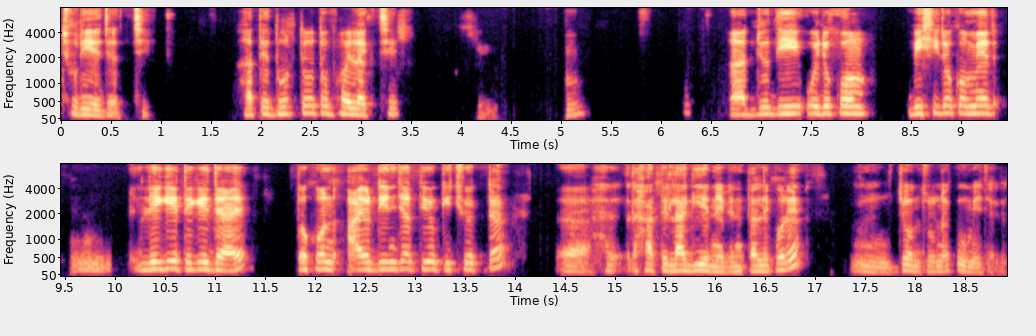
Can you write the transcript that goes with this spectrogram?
ছড়িয়ে যাচ্ছে। হাতে ধরতেও তো ভয় লাগছে। আর যদি ওই রকম বেশি রকমের লেগে টেগে যায়, তখন আয়োডিন জাতীয় কিছু একটা হাতে লাগিয়ে নেবেন, তাহলে পরে যন্ত্রণা কমে যাবে।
